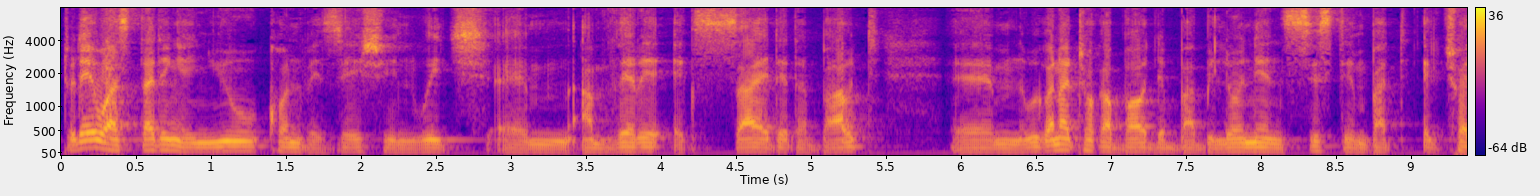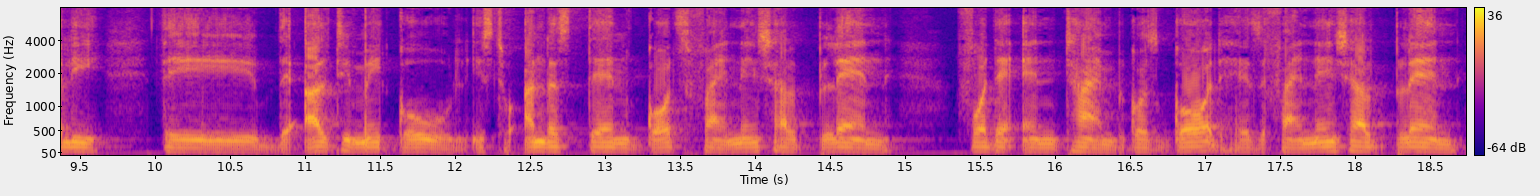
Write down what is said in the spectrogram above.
Today we're starting a new conversation which um, I'm very excited about. Um, we're going to talk about the Babylonian system but actually the the ultimate goal is to understand God's financial plan for the end time because God has a financial plan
